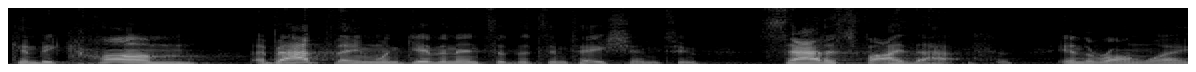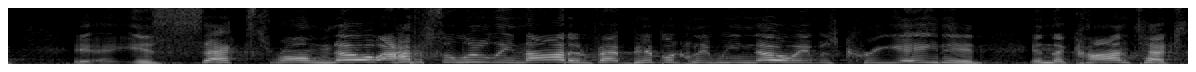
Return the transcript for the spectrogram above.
can become a bad thing when given into the temptation to satisfy that in the wrong way. Is sex wrong? No, absolutely not. In fact, biblically, we know it was created in the context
